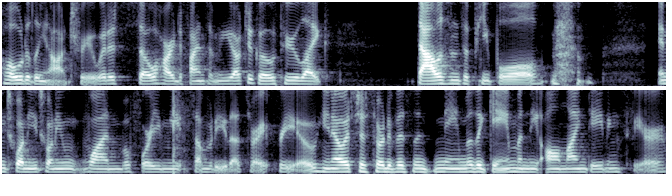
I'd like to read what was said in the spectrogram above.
totally not true. It is so hard to find somebody. You have to go through like thousands of people in 2021 before you meet somebody that's right for you. You know, it's just sort of is the name of the game in the online dating sphere.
